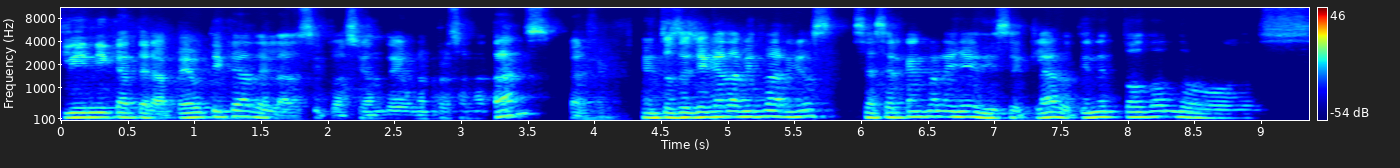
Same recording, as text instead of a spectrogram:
clínica terapéutica de la situación de una persona trans. Perfecto. Entonces llega David Barrios, se acercan con ella y dice, claro, tiene todos los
